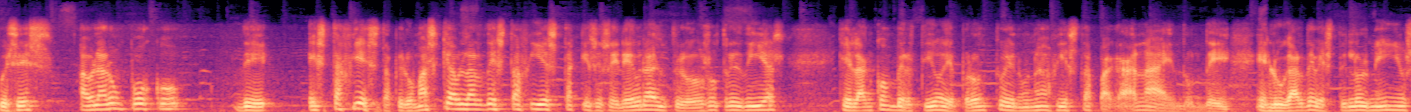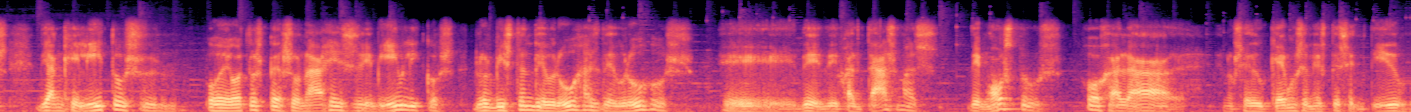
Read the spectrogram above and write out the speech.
pues es hablar un poco de esta fiesta, pero más que hablar de esta fiesta que se celebra dentro de dos o tres días, que la han convertido de pronto en una fiesta pagana, en donde en lugar de vestir los niños de angelitos eh, o de otros personajes eh, bíblicos, los visten de brujas, de brujos, eh, de fantasmas, de monstruos. Ojalá nos eduquemos en este sentido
